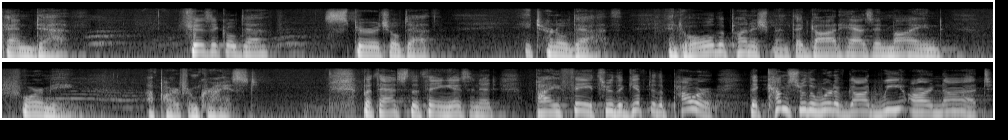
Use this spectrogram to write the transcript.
than death physical death, spiritual death, eternal death, and all the punishment that God has in mind for me apart from Christ. But that's the thing, isn't it? By faith, through the gift of the power that comes through the Word of God, we are not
